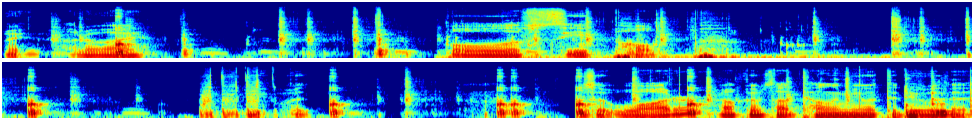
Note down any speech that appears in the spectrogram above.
Wait, how do I bowl of sea pulp? What is it water? Not telling me what to do with it?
